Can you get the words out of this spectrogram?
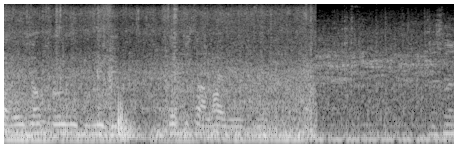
হিন্দি পড়াইছে ও বল। দেখুন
